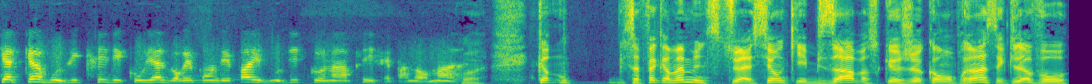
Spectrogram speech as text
quelqu'un vous écrit des courriels, vous répondez pas et vous dites qu'on a appelé, c'est pas normal. Ouais. Comme- ça fait quand même une situation qui est bizarre parce que je comprends, c'est que là, vos,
